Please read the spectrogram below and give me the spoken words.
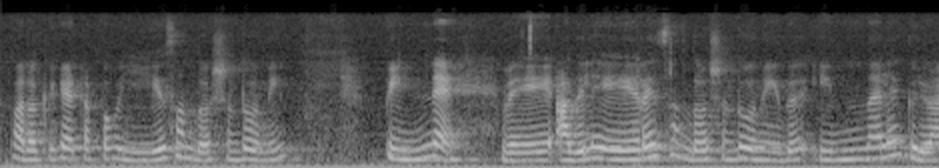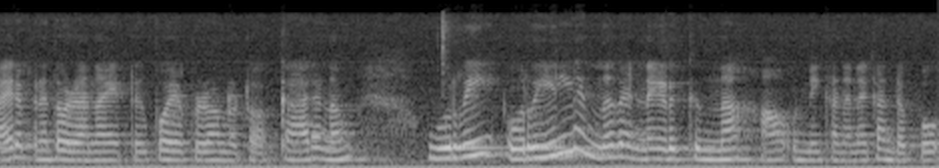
അപ്പോൾ അതൊക്കെ കേട്ടപ്പോൾ വലിയ സന്തോഷം തോന്നി. പിന്നെ വേ അതിലേറെ സന്തോഷം തോന്നിയത് ഇന്നലെ ഗുരുവായൂരപ്പനെ തൊഴാനായിട്ട് പോയപ്പോഴാണ് കേട്ടോ കാരണം ഉറി ഉറിയിൽ നിന്ന് വെണ്ണ എടുക്കുന്ന ആ ഉണ്ണിക്കണ്ണനെ കണ്ടപ്പോൾ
